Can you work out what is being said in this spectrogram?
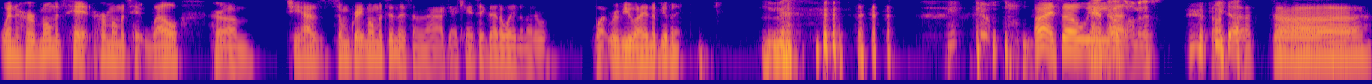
when her moments hit, her moments hit well. Her um, she has some great moments in this, and I, I can't take that away, no matter what review I end up giving it. All right, so we Man, that was uh, ominous. dun, Yeah. dun, dun.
